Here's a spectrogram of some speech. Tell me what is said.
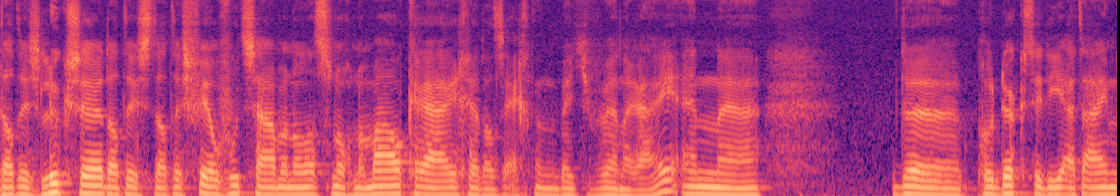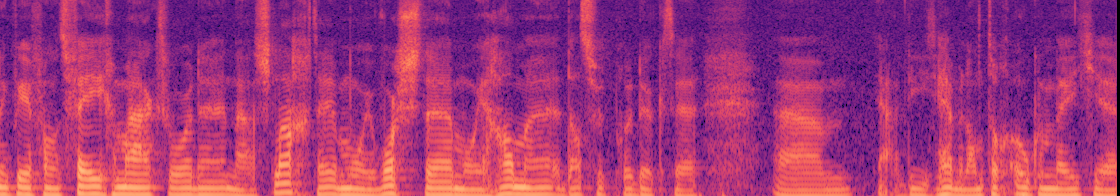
dat is luxe, dat is, dat is veel voedzamer dan dat ze nog normaal krijgen. Dat is echt een beetje verwennerij. En de producten die uiteindelijk weer van het vee gemaakt worden na slacht, hè, mooie worsten, mooie hammen, dat soort producten. Um, ja, die hebben dan toch ook een beetje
